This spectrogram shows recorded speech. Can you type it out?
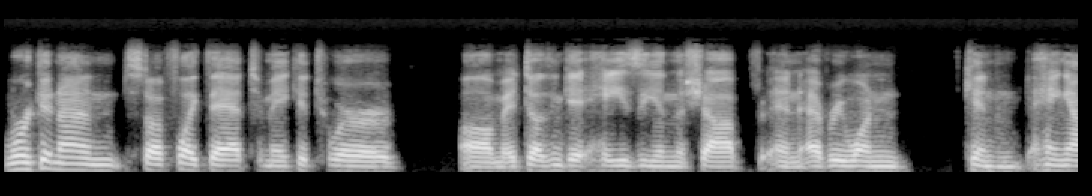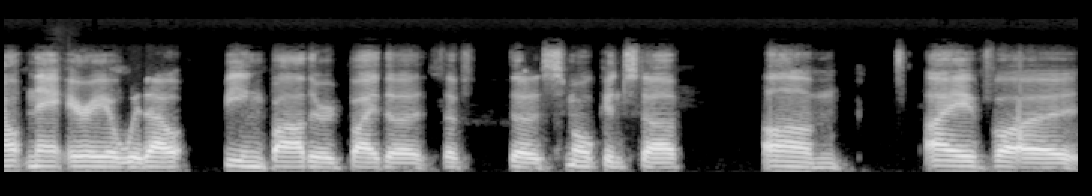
working on stuff like that to make it to where um, it doesn't get hazy in the shop and everyone can hang out in that area without being bothered by the the, the smoke and stuff. Um, I've uh,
